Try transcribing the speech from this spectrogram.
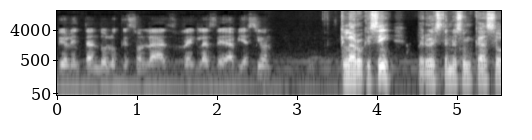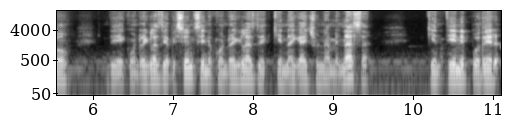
violentando lo que son las reglas de aviación. Claro que sí, pero este no es un caso de con reglas de aviación, sino con reglas de quien haya hecho una amenaza, quien tiene poder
